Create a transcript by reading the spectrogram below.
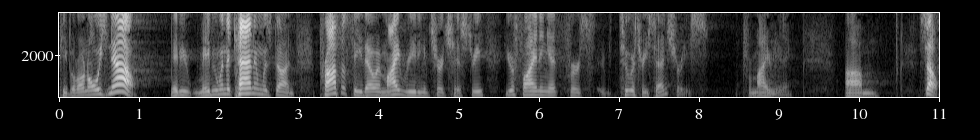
People don't always know. Maybe, maybe when the canon was done. Prophecy, though, in my reading of church history, you're finding it for two or three centuries, from my reading. Um, so,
